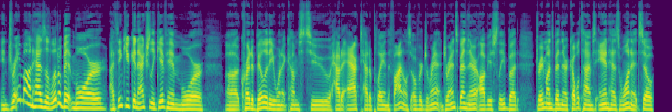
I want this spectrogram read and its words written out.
and Draymond has a little bit more. I think you can actually give him more uh, credibility when it comes to how to act, how to play in the finals over Durant. Durant's been there, obviously, but Draymond's been there a couple times and has won it. So,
